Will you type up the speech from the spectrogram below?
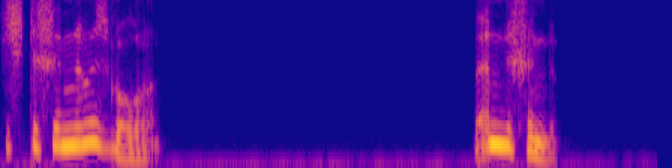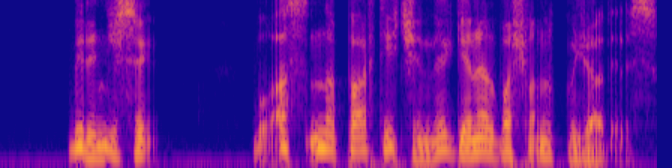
Hiç düşündünüz mü bunu? Ben düşündüm. Birincisi bu aslında parti içinde genel başkanlık mücadelesi.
